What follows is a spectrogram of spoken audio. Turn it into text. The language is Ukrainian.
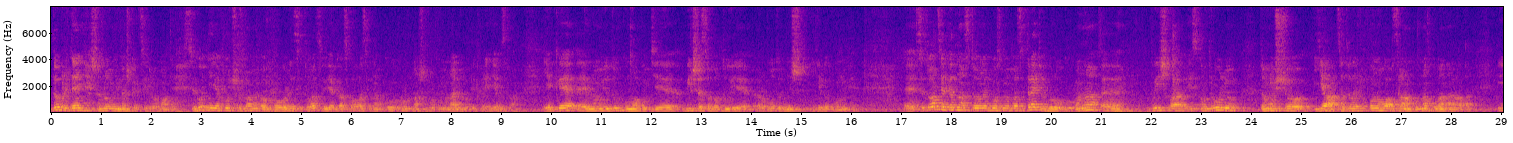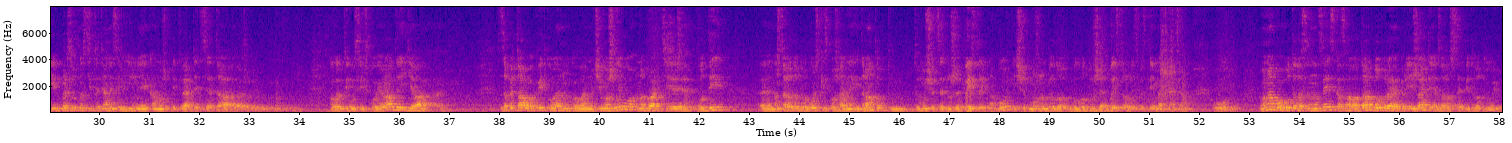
Добрий день, шановні мешканці громади. Сьогодні я хочу з вами обговорити ситуацію, яка склалася навкруг нашого комунального підприємства, яке, е, на мою думку, мабуть, е, більше саботує роботу, ніж її виконує. Е, Ситуація 15.08.23 року вона вийшла із контролю, тому що я зателефонував зранку, у нас була нарада. І в присутності Тетяни Сергіївни, яка може підтвердити це, та е, колективу сільської ради, я е, запитав Квітку Олену Миколаївну, чи можливо набрати води е, на Стародобровольський з пожежних гідрантів, тому- що це дуже швидкий набор, і щоб можна було, було дуже швидко розвести мешканцям воду. Вона погодилася на це і сказала, да, добре, приїжджайте, я зараз все підготую.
